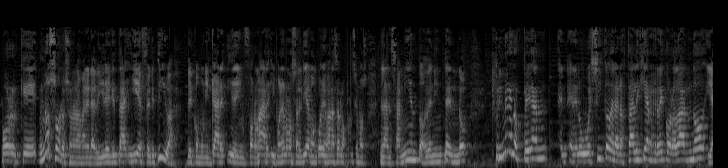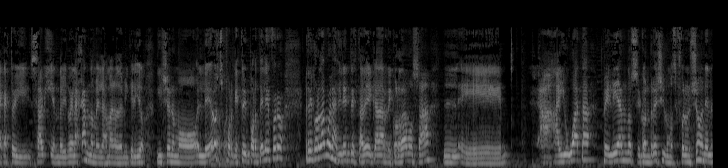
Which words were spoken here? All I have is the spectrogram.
Porque no solo son una manera directa y efectiva de comunicar y de informar y ponernos al día con cuáles van a ser los próximos lanzamientos de Nintendo, primero nos pegan en, en, el huesito de la nostalgia recordando, y acá estoy sabiendo y relajándome en las manos de mi querido Guillermo Leos, porque estoy por teléfono, recordamos las directas de esta década, recordamos a... Eh, a, a, Iwata peleándose con Reggie como si fuera un shonen.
